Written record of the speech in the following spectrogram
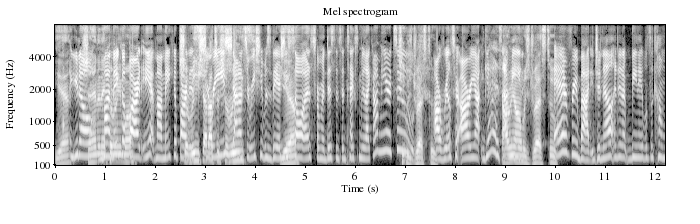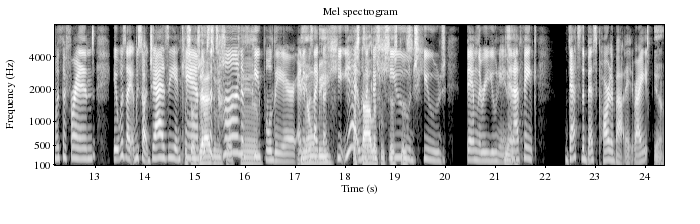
yeah. Uh, you know, Shannon and my makeup Karima. art, yeah, my makeup Cherise, artist, shout out to Cherise, shout out to Cherise. She was there. She Yeah. saw us from a distance and texted me like, "I'm here too." She was dressed, too. Our realtor Ariane, yes, I Ariana mean, was dressed too. Everybody. Janelle ended up being able to come with a friend. It was like we saw Jazzy and Cam. there was a ton Cam, of people there, and it was like a huge, yeah, it was like a from Sisters. huge, huge family reunion. Yeah. And I think that's the best part about it, right? Yeah.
